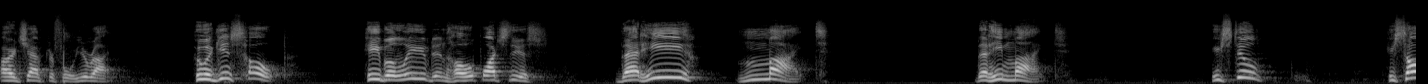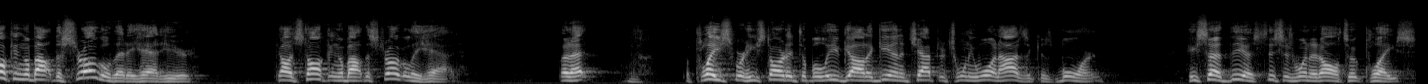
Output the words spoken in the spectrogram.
or in chapter 4, you're right, who against hope, he believed in hope, watch this, that he might, that he might. He's still, he's talking about the struggle that he had here. God's talking about the struggle he had. But at the place where he started to believe God again in chapter 21, Isaac is born. He said this this is when it all took place.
